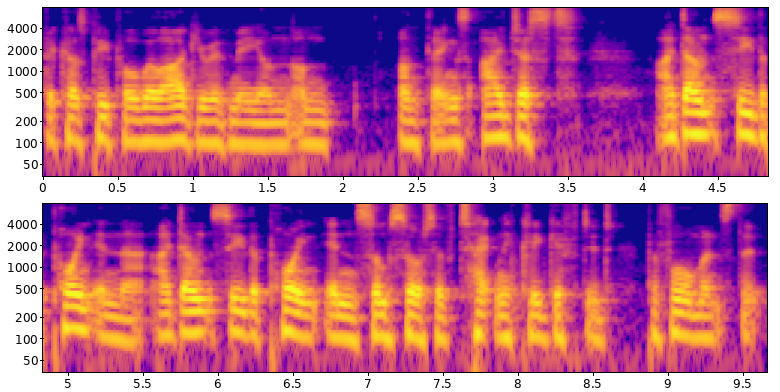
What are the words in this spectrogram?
because people will argue with me on, on on things. I just I don't see the point in that. I don't see the point in some sort of technically gifted performance that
